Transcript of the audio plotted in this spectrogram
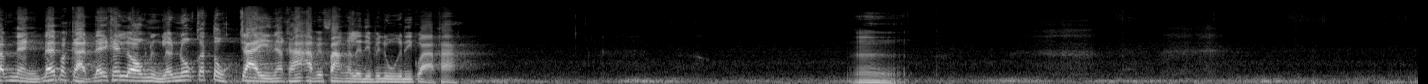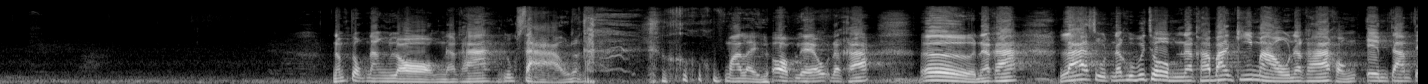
ตำแหน่งได้ประกาศได้แค่รองหนึ่งแล้วนกก็ตกใจนะคะเอาไปฟังกันเลยเดี๋ยวไปดูกันดีกว่าค่ะเออน้ำตกนางรองนะคะ ลูกสาวนะคะ มาหลายรอบแล้วนะคะ เออนะคะ ล่าสุดนะคุณผู้ชมนะคะ บ้านขี้เมานะคะของเอ็มตามใจ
